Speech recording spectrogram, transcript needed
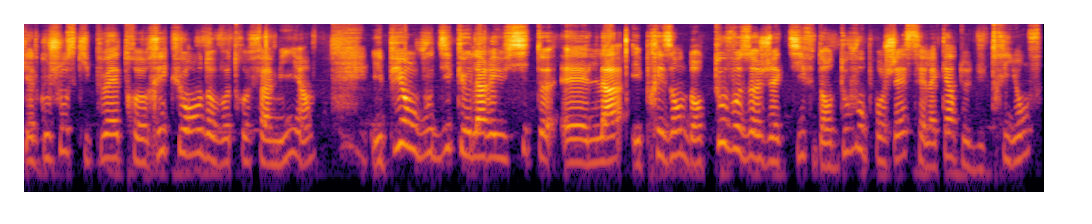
quelque chose qui peut être récurrent dans votre famille. Hein. Et puis on vous dit que la réussite est là et présente dans tous vos objectifs, dans tous vos projets. C'est la carte du triomphe.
